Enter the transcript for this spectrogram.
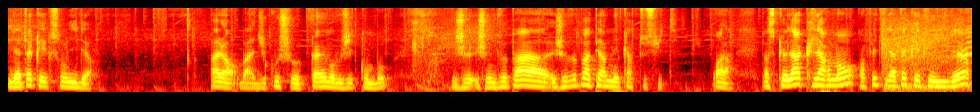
il attaque avec son leader. Alors, bah, du coup, je suis quand même obligé de combo. Je, ne veux pas, perdre mes cartes tout de suite. Voilà. Parce que là, clairement, en fait, il attaque avec le leader.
